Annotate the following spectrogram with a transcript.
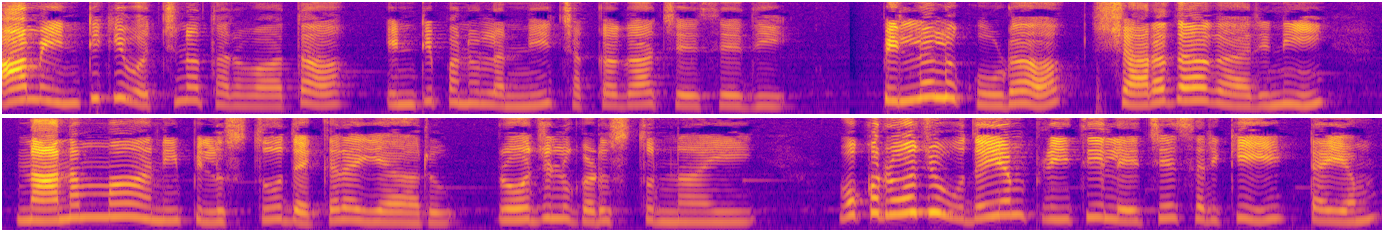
ఆమె ఇంటికి వచ్చిన తర్వాత ఇంటి పనులన్నీ చక్కగా చేసేది. పిల్లలు కూడా శారదా గారిని నానమ్మ అని పిలుస్తూ దగ్గరయ్యారు. రోజులు గడుస్తున్నాయి. ఒకరోజు ఉదయం ప్రీతి లేచేసరికి టైం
